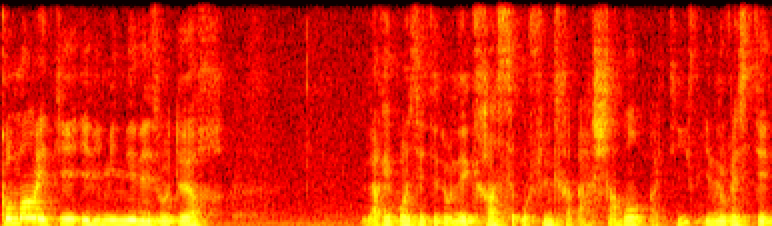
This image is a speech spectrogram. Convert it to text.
Comment étaient éliminées les odeurs La réponse était donnée grâce au filtre à charbon actif. Il nous restait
